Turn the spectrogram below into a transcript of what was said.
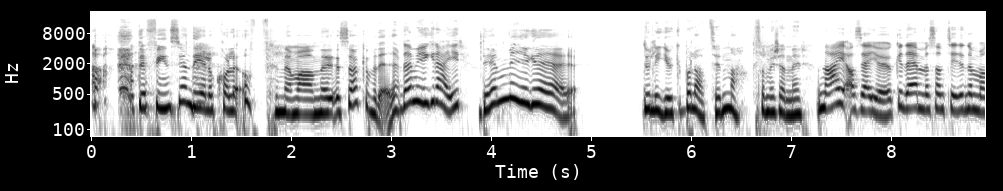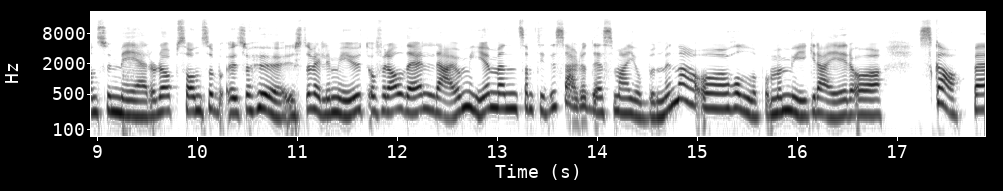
Det finns ju en del att kolla upp när man söker på dig. Det er mye greier. Det är mycket grejer. Du ligger jo ikke på latsiden, da, som vi skjønner. Nei, altså jeg gjør jo ikke det, men samtidig når man summerer det opp sånn, så, så høres det veldig mye ut. Og for all del, det er jo mye, men samtidig så er det jo det som er jobben min. da, Å holde på med mye greier og skape,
